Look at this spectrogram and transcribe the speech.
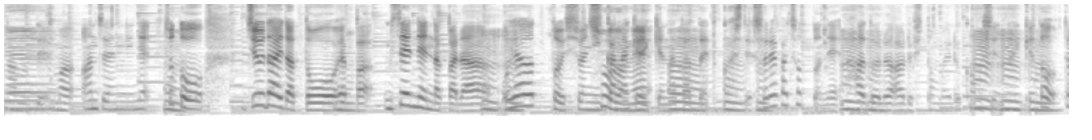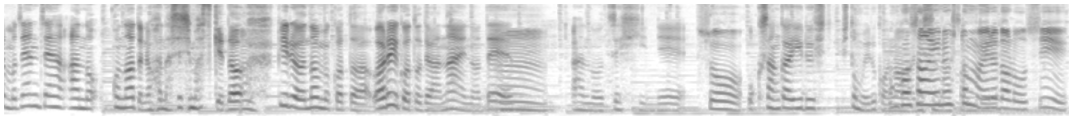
なので、ねまあ、安全にねうん。ちょっと10代だとやっぱ未成年だからうんうん。親と一緒に行かなきゃいけなかったりとかしてそれがちょっとねうんうん。ハードルある人もいるかもしれないけうんうんうんどでも全然あのこの後にお話ししますけどうん。ピルを飲むことは悪いことではないのうでん。あのぜひねそう。奥さんがいる人もいるかなお子さんいる人もいるだだろうし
